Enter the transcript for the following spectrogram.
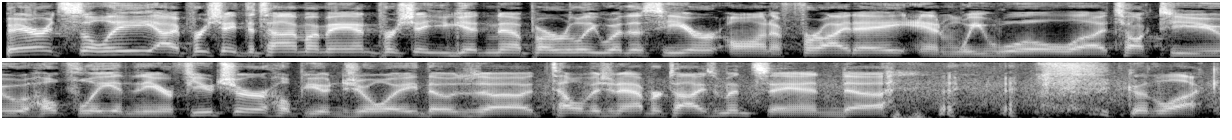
Barrett Sallee, I appreciate the time, my man. Appreciate you getting up early with us here on a Friday, and we will uh, talk to you hopefully in the near future. Hope you enjoy those uh, television advertisements, and uh, good luck.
